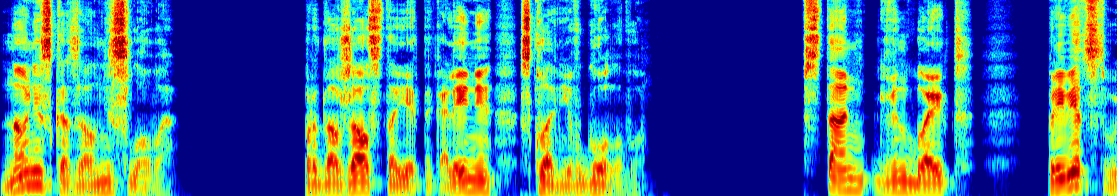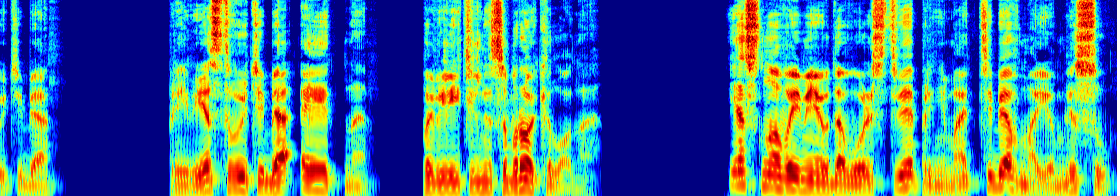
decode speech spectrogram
Но не сказал ни слова. Продолжал стоять на колене, склонив голову. «Встань, Гвинблейд. Приветствую тебя». «Приветствую тебя, Эйтна, повелительница Брокелона. Я снова имею удовольствие принимать тебя в моем лесу.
